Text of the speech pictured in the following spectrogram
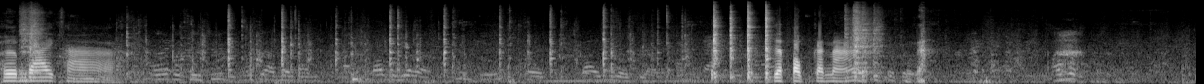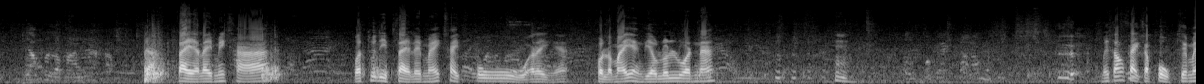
เพิ่มได้ค่ะอย่าตบกันนะยำผลไม้นะครับจ้ะใส่อะไรไหมคะ วัตถุดิบใส่อะไรไหมไข่ปูอะไรอย่างเงี้ย ผลไม้อย่างเดียวล้วนๆนะ ไม่ต้องใส่กระปุกใช่ไหม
